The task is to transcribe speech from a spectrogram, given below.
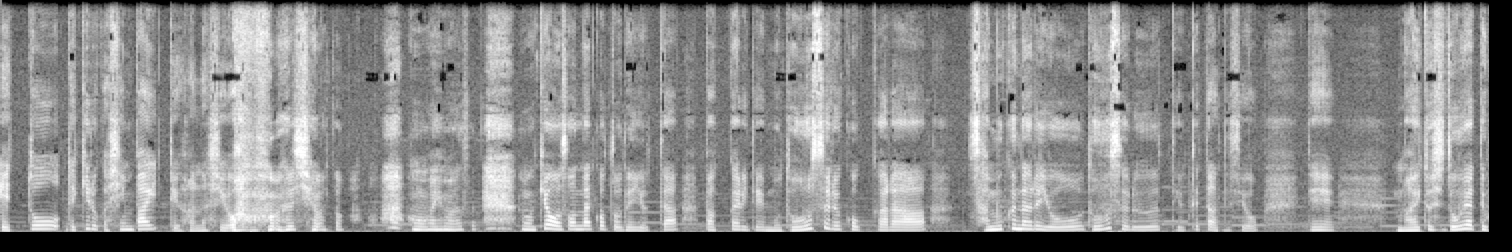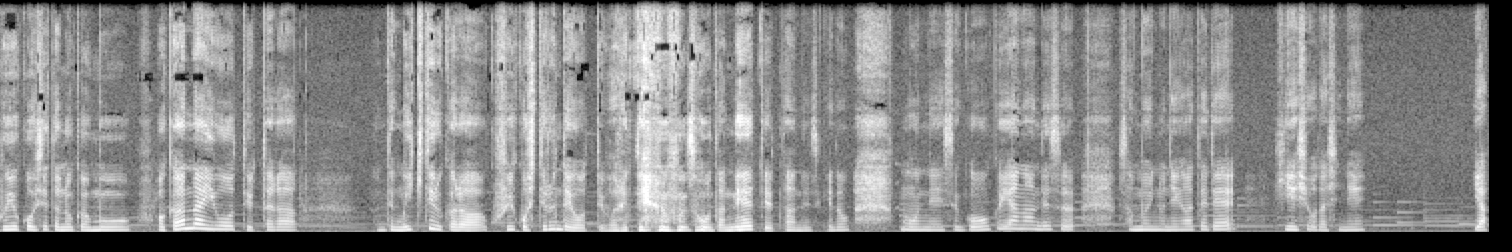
越冬できるか心配っていう話を しようと思います。もう今日そんなことで言ったばっかりでもうどうする？こっから寒くなるよどうする？って言ってたんですよ。で毎年どうやって冬越してたのかもう分かんないよって言ったらでも生きてるから冬越してるんだよって言われて そうだねって言ったんですけどもうねすごく嫌なんです。寒いの苦手で冷え性だしね。いや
